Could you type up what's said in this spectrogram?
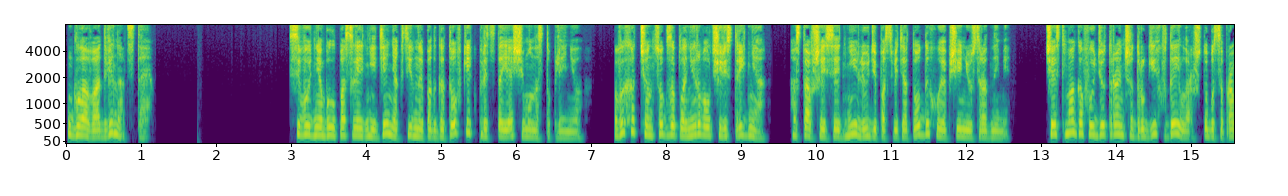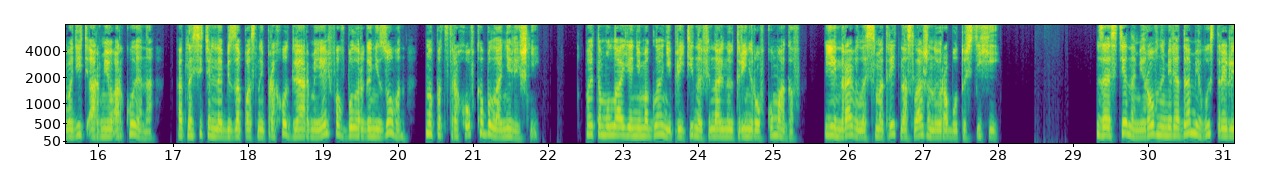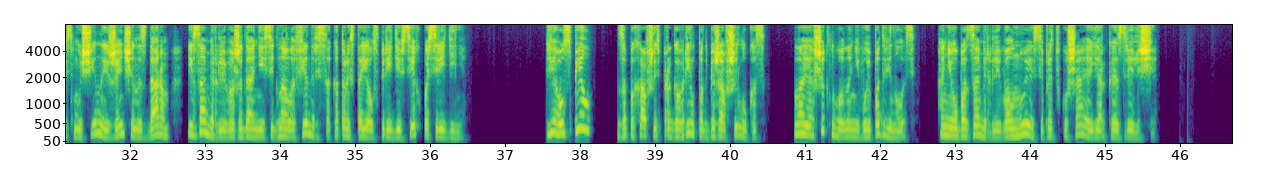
Глава 12. Сегодня был последний день активной подготовки к предстоящему наступлению. Выход Чонцок запланировал через три дня. Оставшиеся дни люди посвятят отдыху и общению с родными. Часть магов уйдет раньше других в Дейлор, чтобы сопроводить армию Аркоэна. Относительно безопасный проход для армии эльфов был организован, но подстраховка была не лишней. Поэтому Лая не могла не прийти на финальную тренировку магов. Ей нравилось смотреть на слаженную работу стихий. За стенами ровными рядами выстроились мужчины и женщины с даром и замерли в ожидании сигнала Фенриса, который стоял впереди всех посередине. «Я успел?» – запыхавшись, проговорил подбежавший Лукас. Лая шикнула на него и подвинулась. Они оба замерли, волнуясь и предвкушая яркое зрелище.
